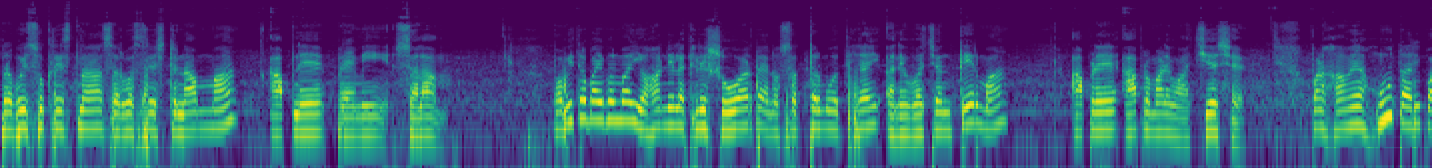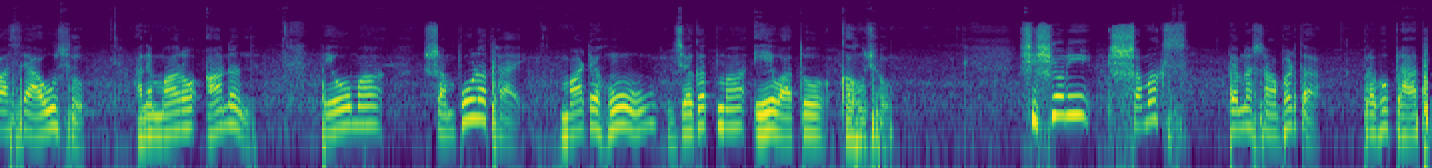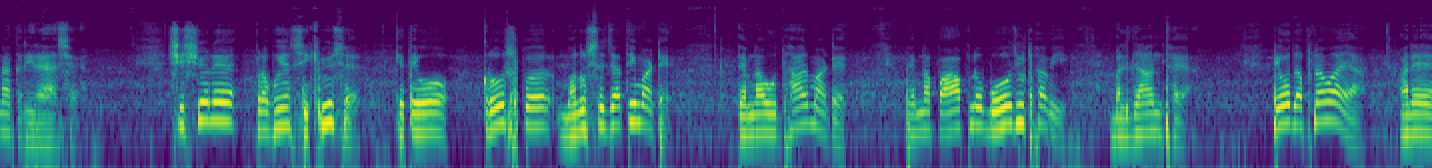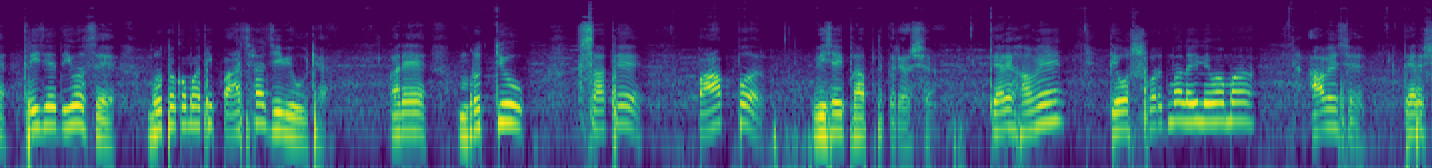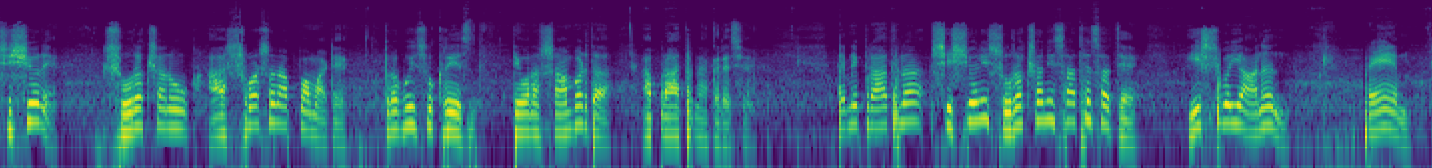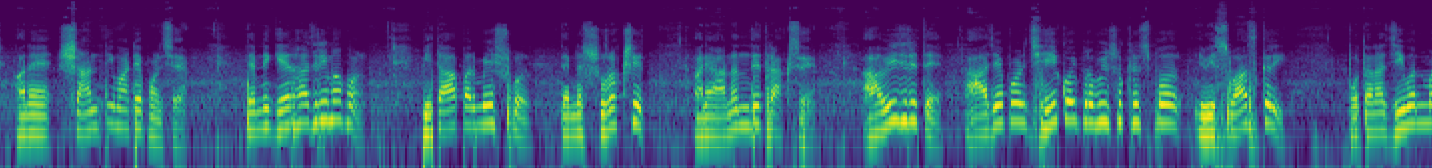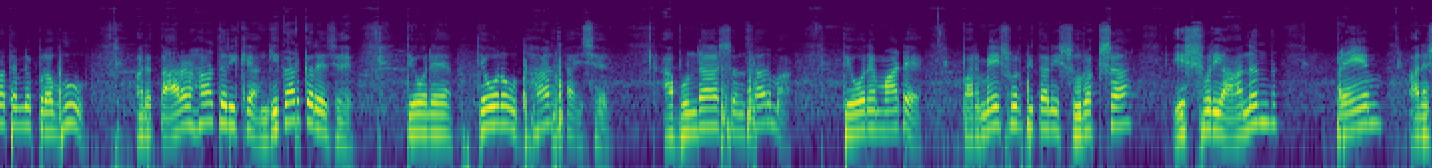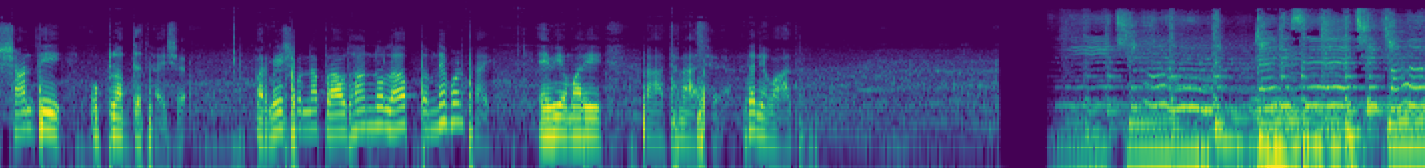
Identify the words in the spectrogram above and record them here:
પ્રભુ ઈસુ ખ્રિસ્તના સર્વશ્રેષ્ઠ નામમાં આપને પ્રેમી સલામ. પવિત્ર બાઇબલમાં યોહાનની લખેલી સુવાર્તા એનો સત્તરમો અધ્યાય અને વચન તેરમાં આપણે આ પ્રમાણે વાંચીએ છીએ. પણ હવે હું તારી પાસે આવું છું અને મારો આનંદ તેઓમાં સંપૂર્ણ થાય માટે હું જગતમાં એ વાતો કહું છું. શિષ્યોની સમક્ષ તેમના સાંભળતા પ્રભુ પ્રાર્થના કરી રહ્યા છે. શિષ્યોને પ્રભુએ શીખવ્યું છે કે તેઓ ક્રોસ પર મનુષ્ય જાતિ માટે, તેમના ઉદ્ધાર માટે, તેમના પાપનો બોજ ઉઠાવી બલિદાન થયા. તેઓ દફનાવાયા અને ત્રીજે દિવસે મૃતકોમાંથી પાછા જીવી ઉઠ્યા અને મૃત્યુ સાથે પાપ પર વિજય પ્રાપ્ત કર્યો છે. ત્યારે હવે તેઓ સ્વર્ગમાં લઈ લેવામાં આવે છે. ત્યારે શિષ્યોને સુરક્ષાનું આશ્વાસન આપવા માટે પ્રભુ ઈસુ ખ્રિસ્ત તેઓના સાંભળતા આ પ્રાર્થના કરે છે. તેમની પ્રાર્થના શિષ્યોની સુરક્ષાની સાથે સાથે ઈશ્વરીય આનંદ, પ્રેમ અને શાંતિ માટે પણ છે. તેમની ગેરહાજરીમાં પણ પિતા પરમેશ્વર તેમને સુરક્ષિત અને આનંદિત રાખશે. આવી જ રીતે આજે પણ જે કોઈ પ્રભુ ઈસુ ખ્રિસ્ત પર વિશ્વાસ કરી પોતાના જીવનમાં તેમને પ્રભુ અને તારણહાર તરીકે અંગીકાર કરે છે. તેઓને, તેઓનો ઉદ્ધાર થાય છે. આ ભૂંડા સંસારમાં તેઓને માટે પરમેશ્વર પિતાની સુરક્ષા ઈશ્વરી આનંદ, પ્રેમ અને શાંતિ ઉપલબ્ધ થાય છે. પરમેશ્વરના પ્રાવધાનનો લાભ તમને પણ થાય એવી અમારી પ્રાર્થના છે. ધન્યવાદ. છું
